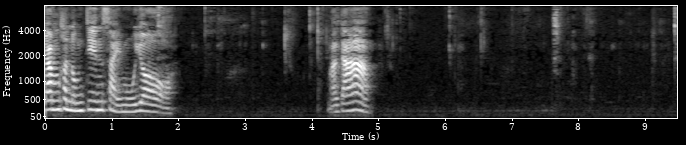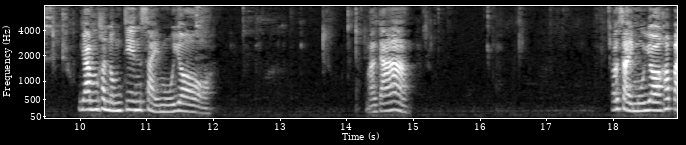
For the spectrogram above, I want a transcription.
ยำขนมจีนใส่หมูยอ มาจ้ายำขนมจีนใส่หมูยอ มาจ้า เอาใส่หมูยอเข้าไป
